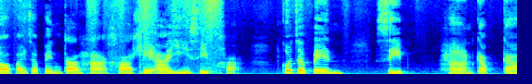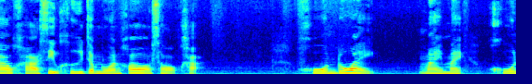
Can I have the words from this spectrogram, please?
ต่อไปจะเป็นการหาค่า kr 20 ค่ะ ก็จะเป็น 10 หารกับ 9 ค่ะ 10 คือจำนวนข้อสอบค่ะ คูณด้วย ไม่ไม่คูณ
